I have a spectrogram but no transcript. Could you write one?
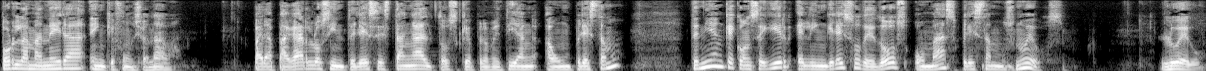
por la manera en que funcionaba. Para pagar los intereses tan altos que prometían a un préstamo, tenían que conseguir el ingreso de dos o más préstamos nuevos. Luego,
